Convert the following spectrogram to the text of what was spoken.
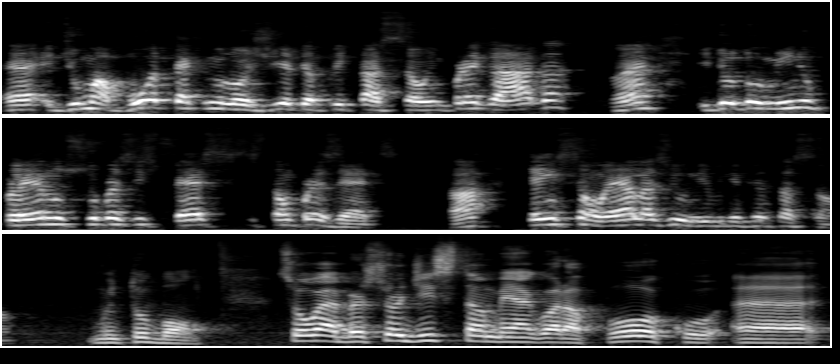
é, de uma boa tecnologia de aplicação empregada né, e do domínio pleno sobre as espécies que estão presentes. Tá? Quem são elas e o nível de infestação. Muito bom. Sr. Weber, o senhor disse também agora há pouco uh,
